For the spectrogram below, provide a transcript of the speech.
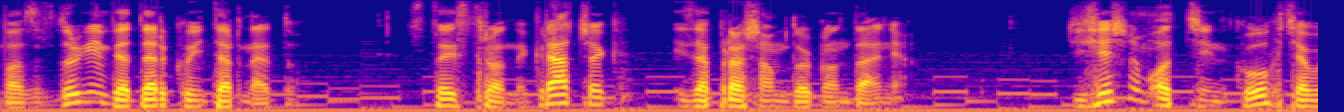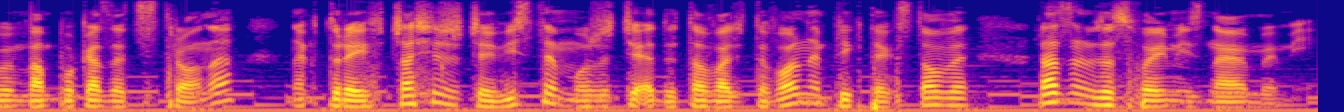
Was w drugim wiaderku internetu. Z tej strony Graczek i zapraszam do oglądania. W dzisiejszym odcinku chciałbym Wam pokazać stronę, na której w czasie rzeczywistym możecie edytować dowolny plik tekstowy razem ze swoimi znajomymi.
